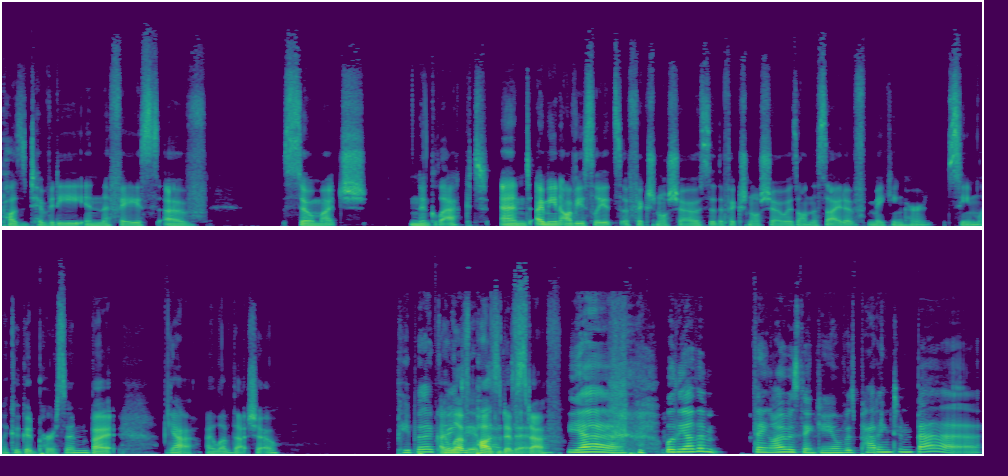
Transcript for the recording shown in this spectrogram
positivity in the face of so much neglect. And I mean, obviously, it's a fictional show. So the fictional show is on the side of making her seem like a good person. But yeah, I love that show. People are I love positive stuff. Yeah. well, the other thing I was thinking of was Paddington Bear,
